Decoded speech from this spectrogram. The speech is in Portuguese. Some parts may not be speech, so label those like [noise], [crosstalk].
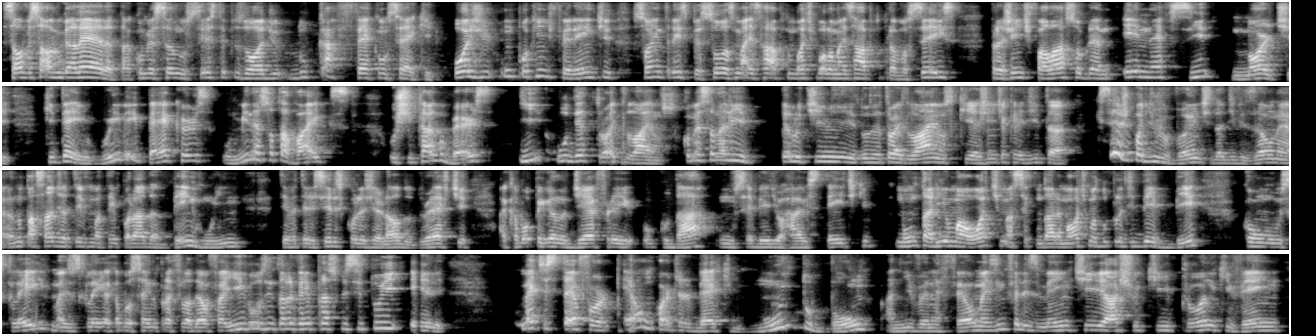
Salve, salve galera! Tá começando o sexto episódio do Café com Sec. Hoje, um pouquinho diferente, só em três pessoas, mais rápido, um bate-bola mais rápido para vocês, para a gente falar sobre a NFC Norte, que tem o Green Bay Packers, o Minnesota Vikings, o Chicago Bears e o Detroit Lions. Começando ali pelo time do Detroit Lions, que a gente acredita que seja o coadjuvante da divisão, né? Ano passado já teve uma temporada bem ruim, teve a terceira escolha geral do draft, acabou pegando Jeffrey Okuda, um CB de Ohio State, que montaria uma ótima secundária, uma ótima dupla de DB com o Sclay, mas o Sclay acabou saindo para a Philadelphia Eagles, então ele veio para substituir ele. Matt Stafford é um quarterback muito bom a nível NFL, mas infelizmente acho que para o ano que vem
